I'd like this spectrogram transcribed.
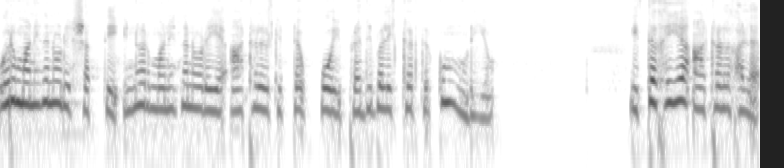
ஒரு மனிதனுடைய சக்தி இன்னொரு மனிதனுடைய ஆற்றல் கிட்ட போய் பிரதிபலிக்கிறதுக்கும் முடியும். இத்தகைய ஆற்றல்களை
